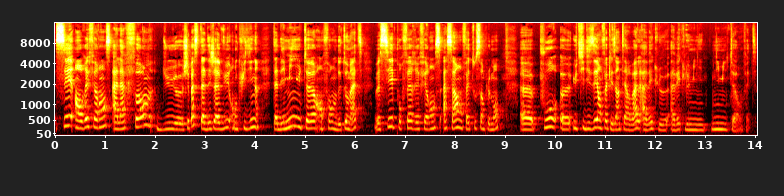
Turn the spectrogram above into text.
c'est en référence à la forme du... Je euh, je sais pas si tu as déjà vu en cuisine, tu as des minuteurs en forme de tomate. Bah, c'est pour faire référence à ça, en fait, tout simplement, euh, pour utiliser en fait les intervalles avec le, avec le minuteur, en fait.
